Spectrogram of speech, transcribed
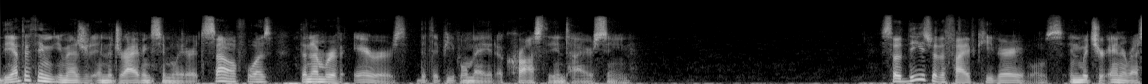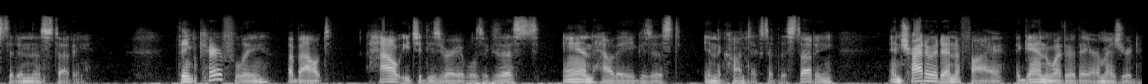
The other thing that you measured in the driving simulator itself was the number of errors that the people made across the entire scene. So these are the five key variables in which you're interested in this study. Think carefully about how each of these variables exists and how they exist in the context of the study, and try to identify, again, whether they are measured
